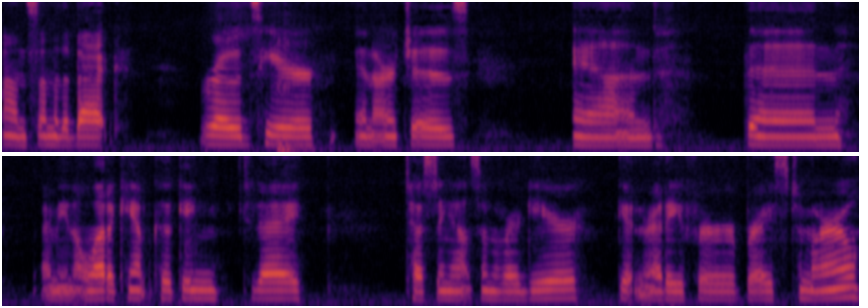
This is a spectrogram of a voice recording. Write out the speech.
on some of the back roads here in Arches, and then I mean a lot of camp cooking today. Testing out some of our gear, getting ready for Bryce tomorrow.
